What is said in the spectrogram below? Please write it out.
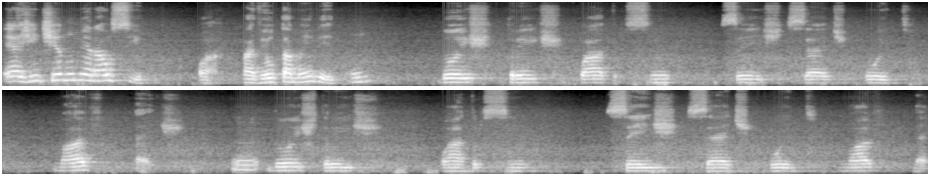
é a gente enumerar o ciclo, para ver o tamanho dele. 1, 2, 3, 4, 5, 6, 7, 8, 9, 10. 1, 2, 3, 4, 5, 6, 7, 8, 9, 10.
